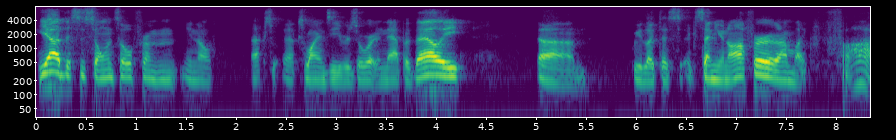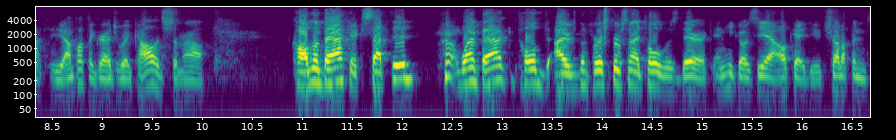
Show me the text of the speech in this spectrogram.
"Yeah, this is so and so from you know X X Y and Z Resort in Napa Valley." Um, we'd like to extend you an offer. And I'm like, fuck, yeah, I'm about to graduate college tomorrow. Called them back, accepted, went back, told I was the first person I told was Derek, and he goes, yeah, okay, dude, shut up and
